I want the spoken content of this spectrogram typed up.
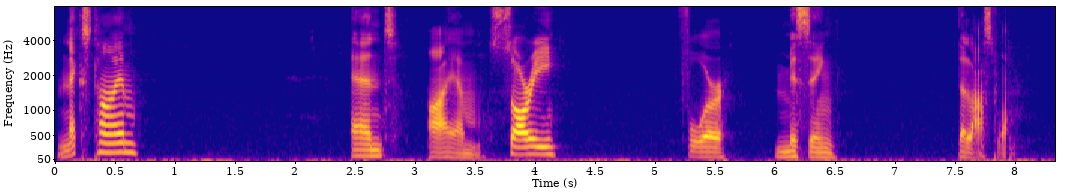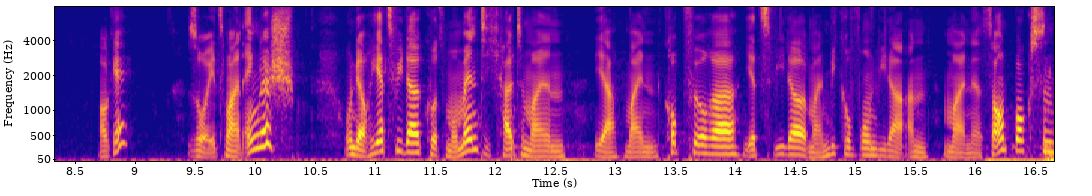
next time. And I am sorry for missing the last one. Okay? So, jetzt mal in Englisch. Und auch jetzt wieder, kurz Moment, ich halte meinen, ja, meinen Kopfhörer jetzt wieder, mein Mikrofon wieder an meine Soundboxen.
